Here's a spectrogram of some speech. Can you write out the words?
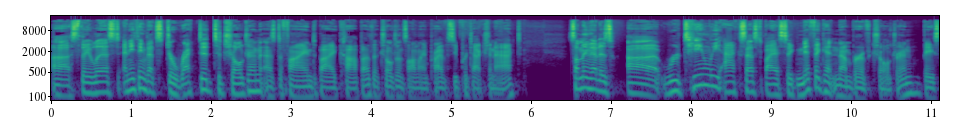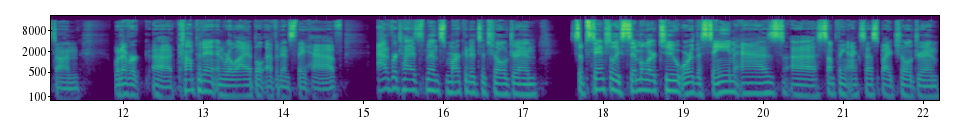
Uh, so they list anything that's directed to children as defined by COPPA, the Children's Online Privacy Protection Act something that is uh, routinely accessed by a significant number of children based on whatever uh, competent and reliable evidence they have, advertisements marketed to children, substantially similar to or the same as uh, something accessed by children,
